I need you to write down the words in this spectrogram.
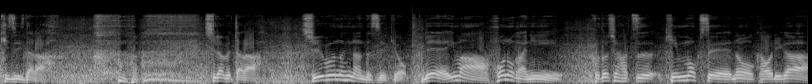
気づいたら。調べたら秋分の日なんですよ今日。で今ほのかに今年初金木犀の香りが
